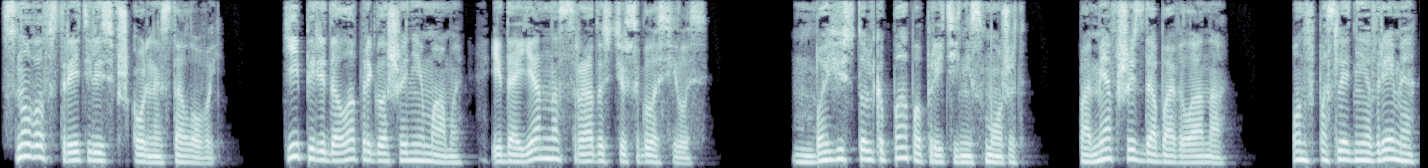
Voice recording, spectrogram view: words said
снова встретились в школьной столовой. Ки передала приглашение мамы, и Даянна с радостью согласилась. «Боюсь, только папа прийти не сможет», – помявшись, добавила она. «Он в последнее время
